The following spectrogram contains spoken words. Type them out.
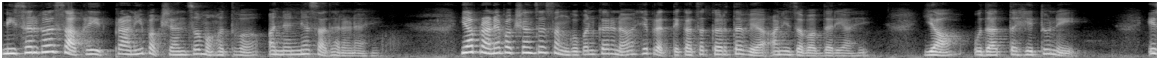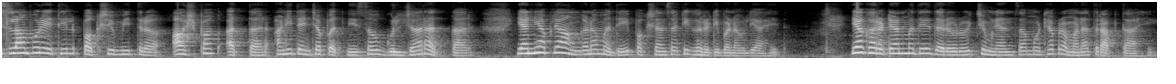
निसर्ग साखळीत प्राणी पक्ष्यांचं महत्त्व अनन्यसाधारण आहे. या प्राण्यापक्ष्यांचं संगोपन करणं हे प्रत्येकाचं कर्तव्य आणि जबाबदारी आहे. या उदात्त हेतूने इस्लामपूर येथील पक्षीमित्र आशफाक अत्तार आणि त्यांच्या पत्नी सौ गुलजार अत्तार यांनी आपल्या अंगणामध्ये पक्ष्यांसाठी घरटी बनवली आहेत. या घरट्यांमध्ये दररोज चिमण्यांचा मोठ्या प्रमाणात राबता आहे.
